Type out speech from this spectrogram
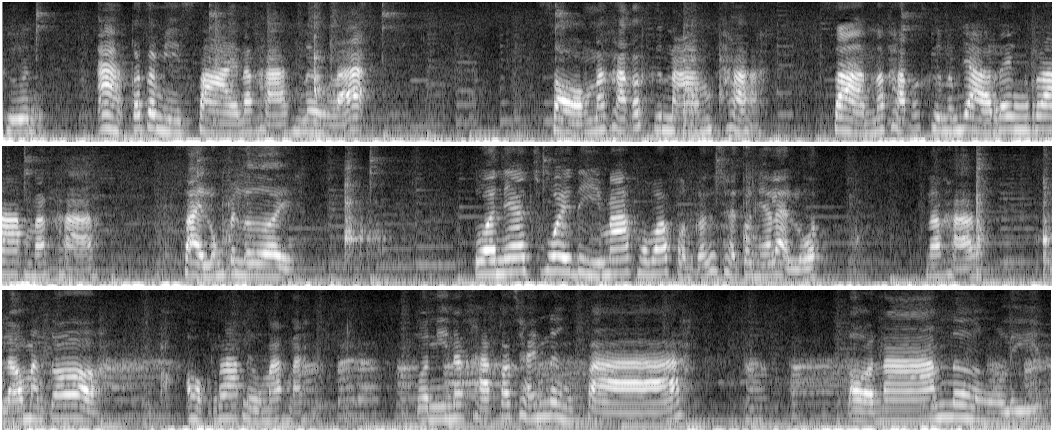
ขึ้นอะก็จะมีทรายนะคะหนึ่งละสองนะคะก็คือน้ำค่ะสามนะคะก็คือน้ำยาเร่งรากนะคะ ใส่ลงไปเลย ตัวเนี้ยช่วยดีมากเพราะว่าฝนก็จะใช้ตัวนี้แหละลดนะคะ แล้วมันก็ออกรากเร็วมากนะ ตัวนี้นะคะก็ใช้หนึ่งฝา ต่อน้ำหนึ่งลิตร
